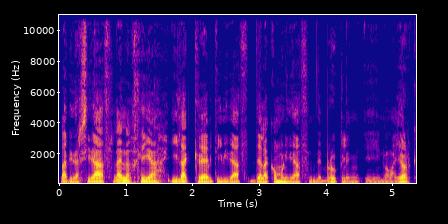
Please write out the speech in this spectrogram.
la diversidad, la energía y la creatividad de la comunidad de Brooklyn y Nueva York.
